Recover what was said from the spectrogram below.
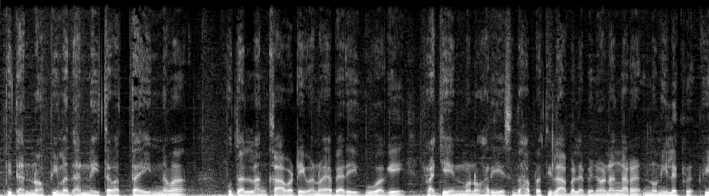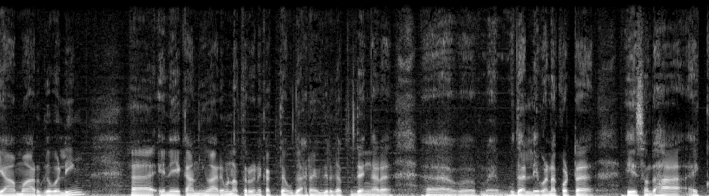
අපි දන්න අපිම දන්න හිතවත්තා ඉන්නවා මුදල් ලංකාවට එවන හැබැරේකු වගේ රජයෙන් මොනහරි සඳහ ප්‍රතිලාබ ලැබෙනවන අර නොනිල ක්‍රියාමාර්ගවලින් Uh, එනකන් වාර නතර වෙනකක්ත උදාහන විදිරගත්තු දැන් අර uh, මුදල් එවනකොට ඒ සඳහා එක්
